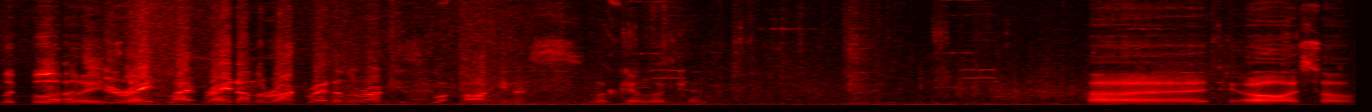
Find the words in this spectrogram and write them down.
Look below, to your right, right, right on the rock, right on the rock. He's blocking us. Looking, looking. Right. Oh, I saw. him.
